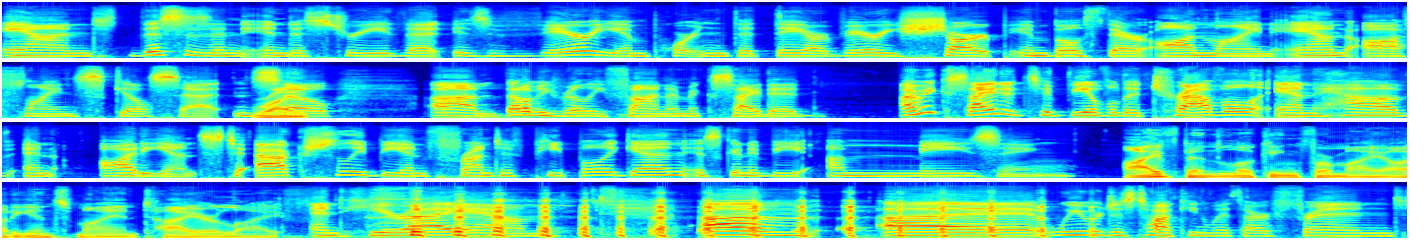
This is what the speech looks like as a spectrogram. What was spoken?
And this is an industry that is very important that they are very sharp in both their online and offline skill set. And Right. so um, that'll be really fun. I'm excited. I'm excited to be able to travel and have an audience to actually be in front of people again is going to be amazing. I've been looking for my audience my entire life. and here I am. um, uh, we were just talking with our friend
